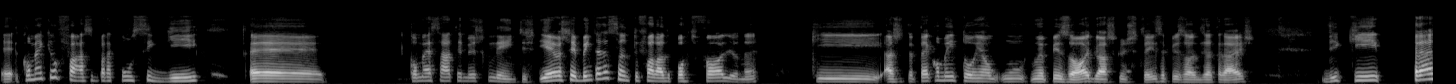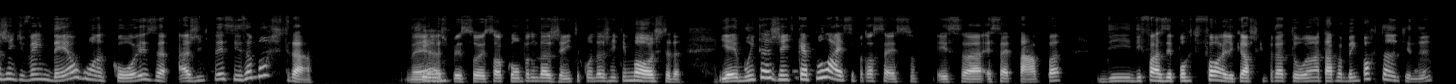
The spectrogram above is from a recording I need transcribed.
É, como é que eu faço para conseguir é, começar a ter meus clientes? E aí eu achei bem interessante tu falar do portfólio, né? Que a gente até comentou em algum um episódio, acho que uns três episódios atrás, de que para a gente vender alguma coisa, a gente precisa mostrar. Né? As pessoas só compram da gente quando a gente mostra. E aí muita gente quer pular esse processo, essa, essa etapa de, de fazer portfólio, que eu acho que para tu é uma etapa bem importante, né?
